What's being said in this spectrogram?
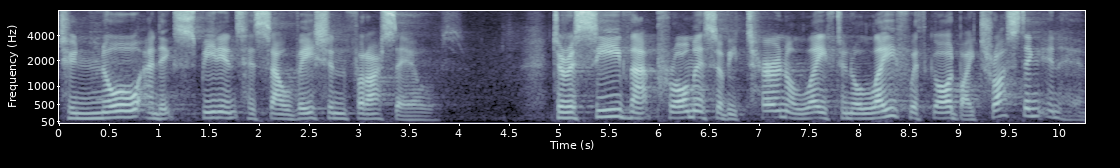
to know and experience his salvation for ourselves, to receive that promise of eternal life, to know life with God by trusting in him,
